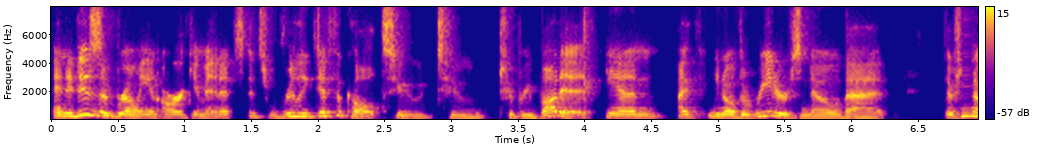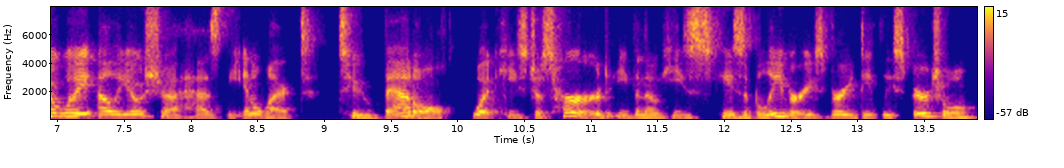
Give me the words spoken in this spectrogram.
And it is a brilliant argument. It's it's really difficult to to to rebut it. And I, you know, the readers know that there's no way Alyosha has the intellect to battle what he's just heard, even though he's he's a believer. He's very deeply spiritual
